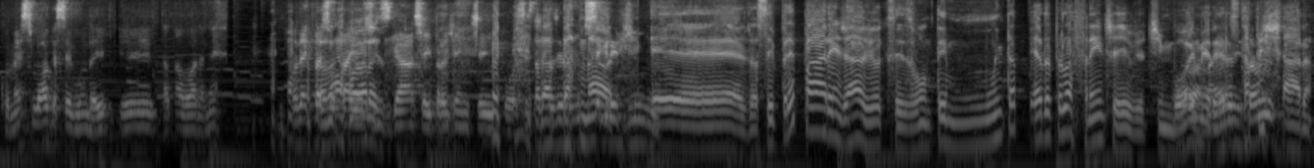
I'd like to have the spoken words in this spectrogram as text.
Comece logo a segunda aí, porque tá na hora, né? Quando é que vai Tá soltar os desgastes aí pra gente aí, pô? Vocês estão fazendo tá hora. segredinho. É, já se preparem já, viu? Que vocês vão ter muita pedra pela frente aí, viu? Timbó e Meirelles mas então- capricharam.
